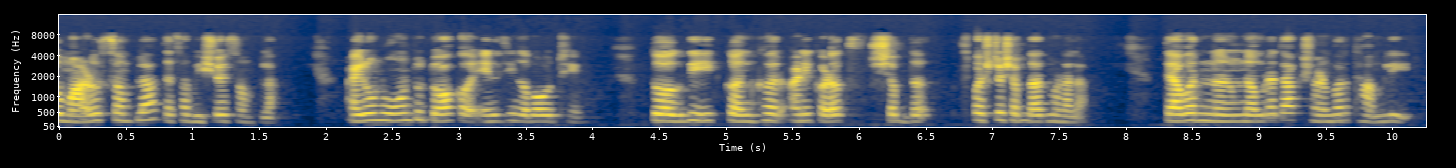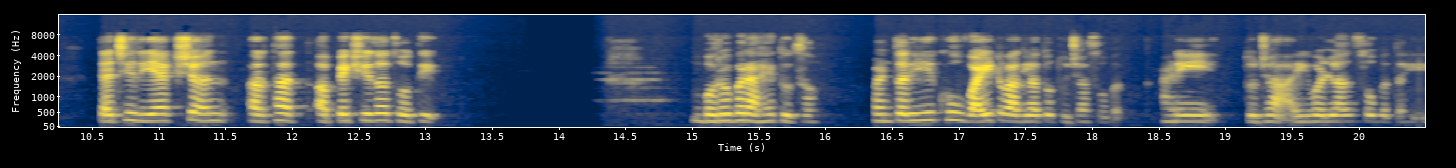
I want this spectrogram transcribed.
तो माणूस संपला त्याचा विषय संपला. I don't want to talk anything about him तो अगदी कणखर आणि कडक शब्द स्पष्ट शब्दात म्हणाला. त्यावर नम्रता क्षणभर थांबली. त्याची रिॲक्शन अर्थात अपेक्षितच होती. बरोबर आहे तुझं. पण तरीही खूप वाईट वागला तो तुझ्यासोबत आणि तुझ्या आईवडिलांसोबतही.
